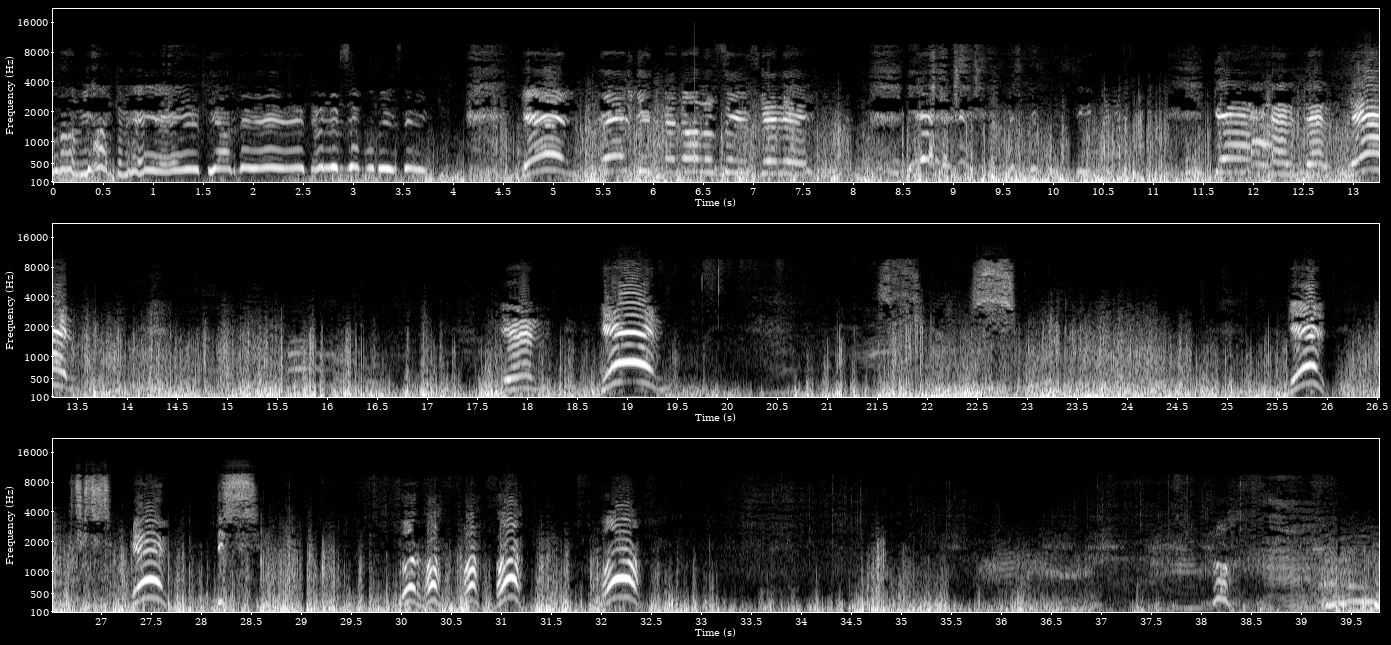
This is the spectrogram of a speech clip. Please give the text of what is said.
Allah'ım yardım et, yardım et. Ölürse bunu izleyin. Gel, gel gitme ne olursunuz gelin. Gel, gel, gel. Gel, gel. Gel. Gel. tesouro, ó, ó, ó, ó. Oh!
